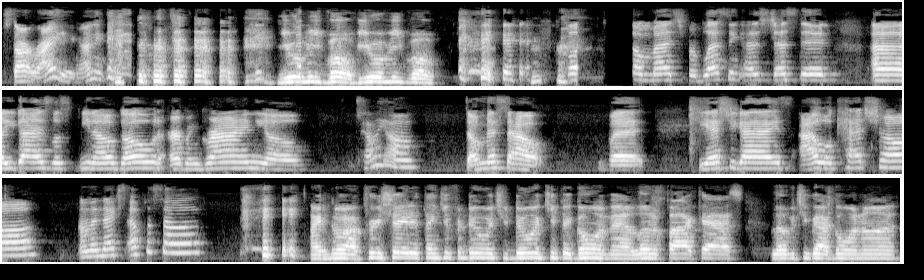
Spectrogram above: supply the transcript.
start writing. I need you and me both. You and me both. well, so much for blessing us, Justin. Uh, you guys, let's you know go to Urban Grind. Yo, tell y'all, don't miss out. But yes, you guys, I will catch y'all on the next episode. I know. I appreciate it. Thank you for doing what you're doing. Keep it going, man. Love the podcast. Love what you got going on.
